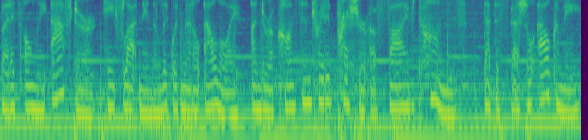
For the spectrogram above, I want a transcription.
but it's only after heat flattening the liquid metal alloy under a concentrated pressure of 5 tons that the special alchemy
